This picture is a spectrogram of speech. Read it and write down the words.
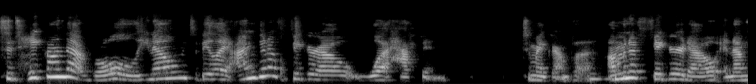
to take on that role you know to be like i'm gonna figure out what happened to my grandpa. Mm-hmm. I'm to figure it out and I'm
